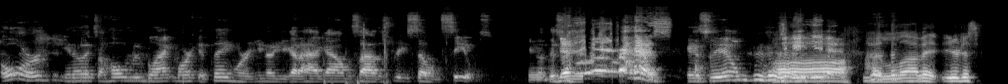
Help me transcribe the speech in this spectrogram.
Or you know, it's a whole new black market thing where you know you got a guy on the side of the street selling seals. You know, this is Yes. your seal. Oh, I love it. You're just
